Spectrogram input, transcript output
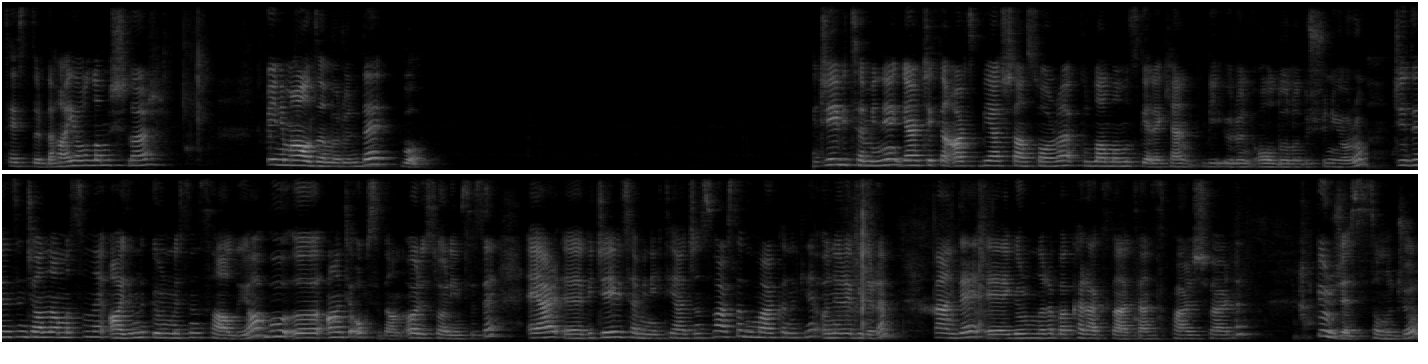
tester daha yollamışlar. Benim aldığım ürün de bu. C vitamini gerçekten artık bir yaştan sonra kullanmamız gereken bir ürün olduğunu düşünüyorum. Cildinizin canlanmasını ve aydınlık görünmesini sağlıyor. Bu e, antioksidan öyle söyleyeyim size. Eğer e, bir C vitamini ihtiyacınız varsa bu markanınkini önerebilirim. Ben de e, yorumlara bakarak zaten sipariş verdim. Göreceğiz sonucu.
